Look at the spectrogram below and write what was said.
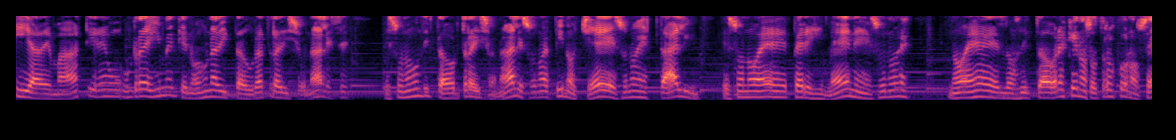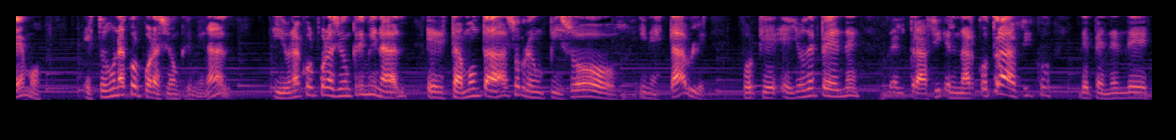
Y además tienen un régimen que no es una dictadura tradicional. Eso no es un dictador tradicional, eso no es Pinochet, eso no es Stalin, eso no es Pérez Jiménez, eso no es, no es los dictadores que nosotros conocemos. Esto es una corporación criminal. Y una corporación criminal está montada sobre un piso inestable, porque ellos dependen del tráfico, el narcotráfico, dependen de,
